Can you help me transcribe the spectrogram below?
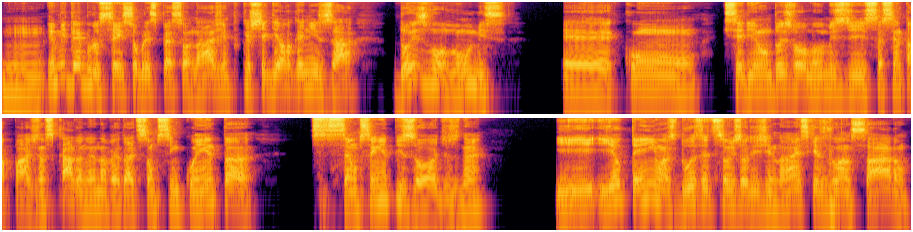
um, Eu me debrucei sobre esse personagem porque eu cheguei a organizar dois volumes é, com. que seriam dois volumes de 60 páginas cada, né? Na verdade, são 50. São 100 episódios, né? E, e eu tenho as duas edições originais que eles lançaram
